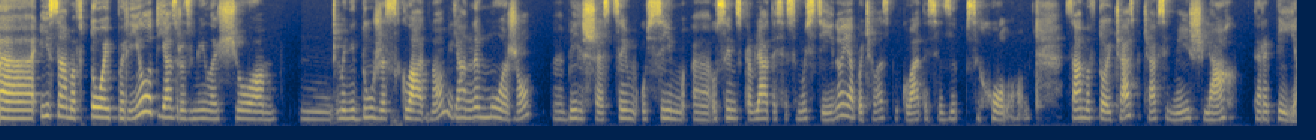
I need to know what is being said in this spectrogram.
Е, І саме в той період я зрозуміла, що мені дуже складно, я не можу е, більше з цим усім, е, усім справлятися самостійно. Я почала спілкуватися з психологом. Саме в той час почався мій шлях терапії.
